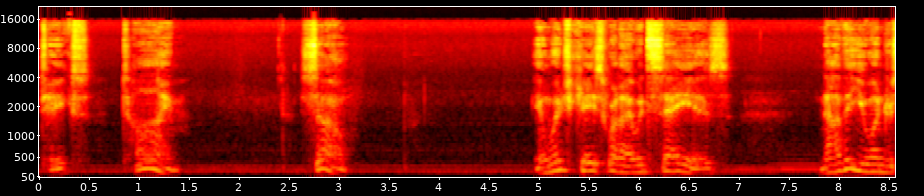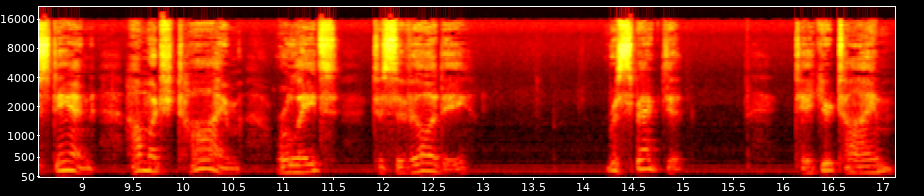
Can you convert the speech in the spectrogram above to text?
takes time. So, in which case, what I would say is now that you understand how much time relates to civility, respect it. Take your time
